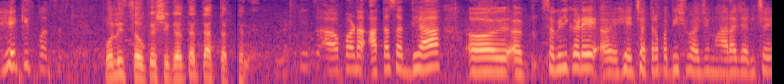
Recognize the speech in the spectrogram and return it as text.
हे कितपत? पोलीस चौकशी करतात त्यात तथ्य नाही. नक्कीच आपण आता सध्या सगळीकडे हे छत्रपती शिवाजी महाराजांचे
